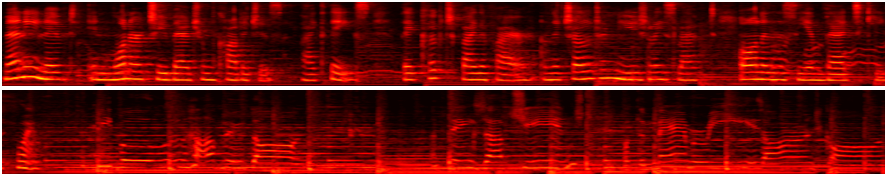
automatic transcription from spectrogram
Many lived in one or two bedroom cottages like these. They cooked by the fire, and the children usually slept all in the same bed to keep warm. People have moved on and things have changed, but the memories aren't gone.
